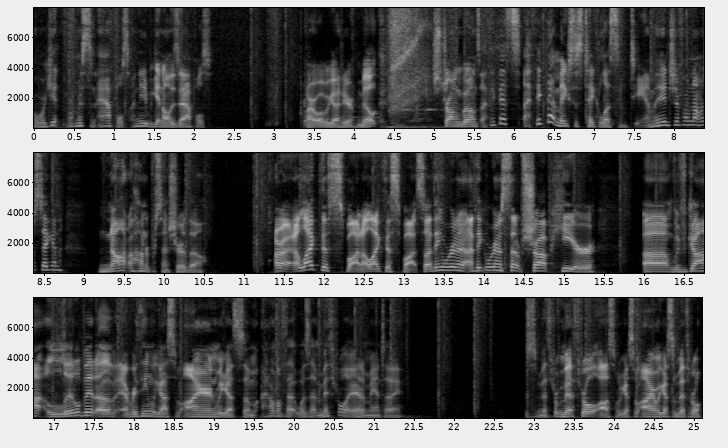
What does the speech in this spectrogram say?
we're getting we're missing apples. I need to be getting all these apples. All right, what we got here? Milk, strong bones. I think that's I think that makes us take less damage if I'm not mistaken. Not 100% sure though. All right, I like this spot. I like this spot. So I think we're gonna I think we're gonna set up shop here. Um, we've got a little bit of everything. We got some iron. We got some. I don't know if that was that mithril or adamantite. This is mithril. Mithril. Awesome. We got some iron. We got some mithril.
